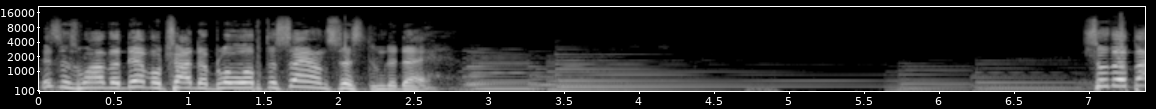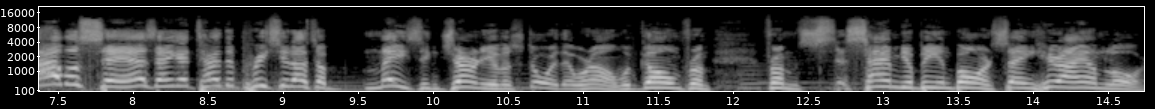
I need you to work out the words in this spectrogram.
This is why the devil tried to blow up the sound system today. So the Bible says, I ain't got time to preach it. It's an amazing journey of a story that we're on. We've gone from, from Samuel being born, saying, Here I am, Lord,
